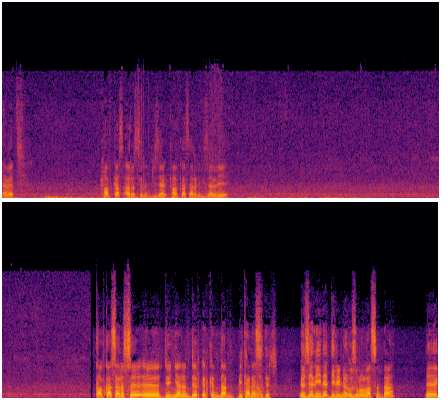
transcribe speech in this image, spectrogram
Evet. Kafkas arısının güzel Kafkas arının güzelliği. Kafkas arısı e, dünyanın dört ırkından bir tanesidir. Özelliği de dilinin uzun olmasında e,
